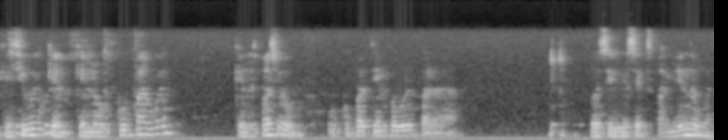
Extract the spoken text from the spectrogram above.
Que sí, güey, que, que lo ocupa, güey. Que el espacio ocupa el tiempo, güey, para. Pues seguirse expandiendo, güey.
